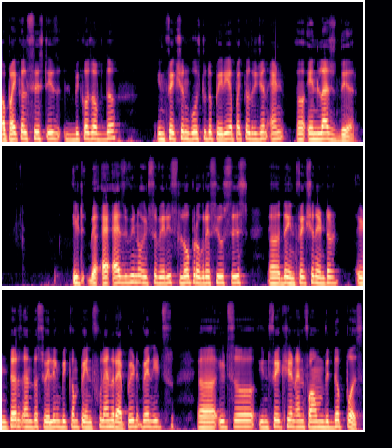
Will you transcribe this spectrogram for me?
apical cyst is because of the infection goes to the periapical region and uh, there. It as we know it's a very slow progressive cyst. Uh, the infection enter enters and the swelling become painful and rapid when it's uh, it's uh, infection and form with the pus.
